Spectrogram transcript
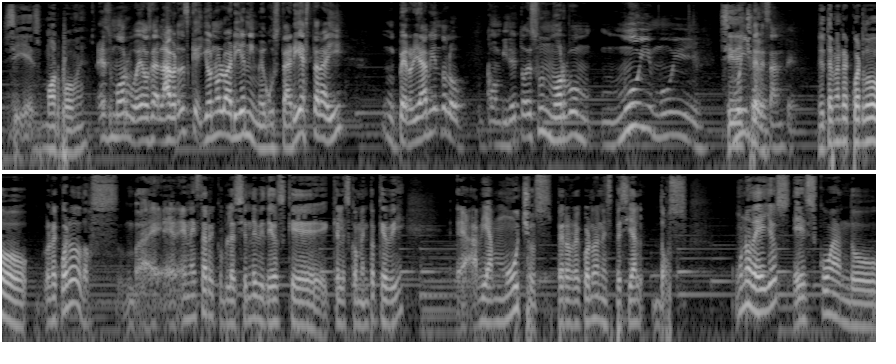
Sí, es morbo, ¿eh? Es morbo, eh. O sea, la verdad es que yo no lo haría ni me gustaría estar ahí. Pero ya viéndolo con video y todo, es un morbo muy, muy, Sí, muy hecho, interesante. Yo también recuerdo, recuerdo dos. En esta recopilación de videos que, que les comento que vi, eh, había muchos, pero recuerdo en especial dos. Uno de ellos es cuando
